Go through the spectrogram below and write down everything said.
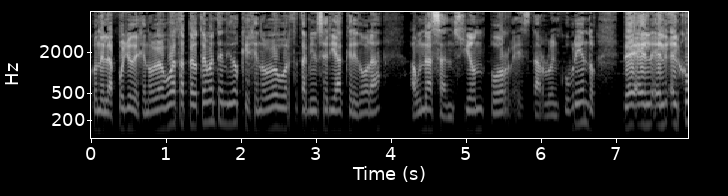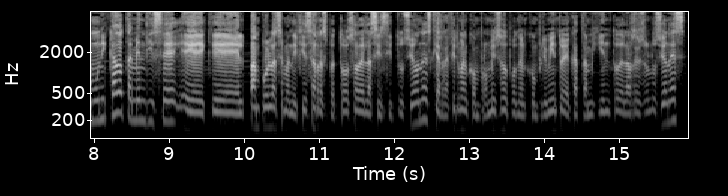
con el apoyo de Genoveva Huerta, pero tengo entendido que Genoveva Huerta también sería acreedora a una sanción por estarlo encubriendo. el, comunicado también dice eh, que el PAN Puebla se manifiesta respetuoso de las instituciones, que reafirma el compromiso con el cumplimiento y acatamiento de las resoluciones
